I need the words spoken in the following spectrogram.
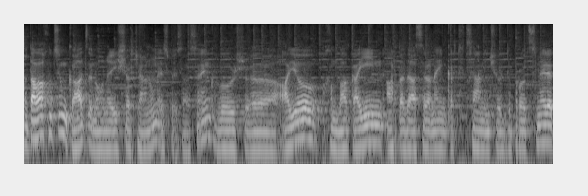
Մտավախություն կա ծնողների շրջանում, այսպես ասենք, որ այո, խմբակային արտադասարանային կրթության ինչ որ դպրոցները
